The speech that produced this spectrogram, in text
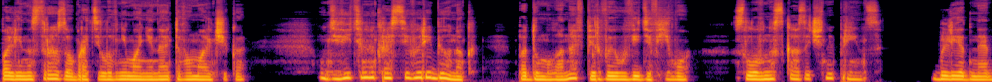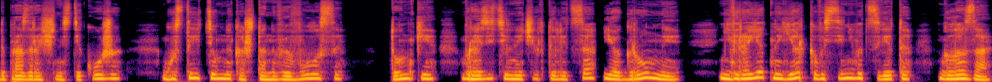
Полина сразу обратила внимание на этого мальчика. «Удивительно красивый ребенок», — подумала она, впервые увидев его. Словно сказочный принц. Бледная до прозрачности кожа, густые темно-каштановые волосы, тонкие выразительные черты лица и огромные, невероятно яркого синего цвета глаза.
